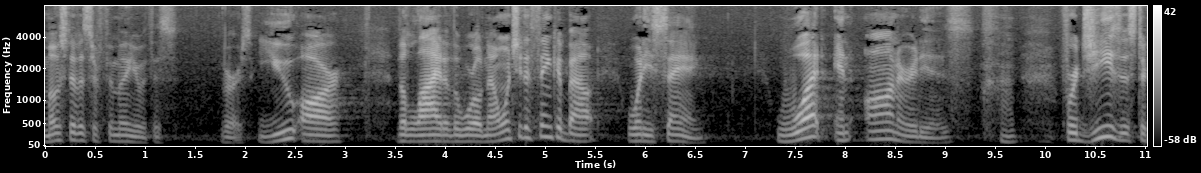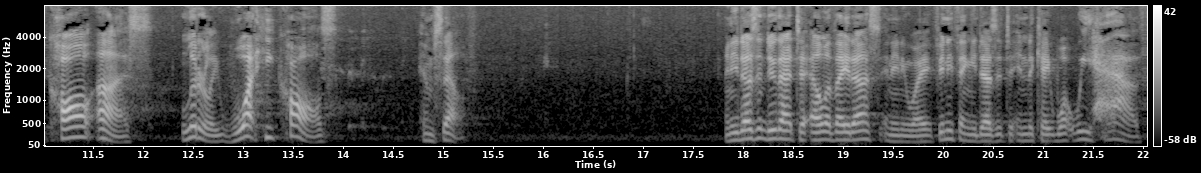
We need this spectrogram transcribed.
Most of us are familiar with this verse. You are the light of the world. Now, I want you to think about what he's saying. What an honor it is for Jesus to call us, literally, what he calls himself. And he doesn't do that to elevate us in any way. If anything, he does it to indicate what we have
